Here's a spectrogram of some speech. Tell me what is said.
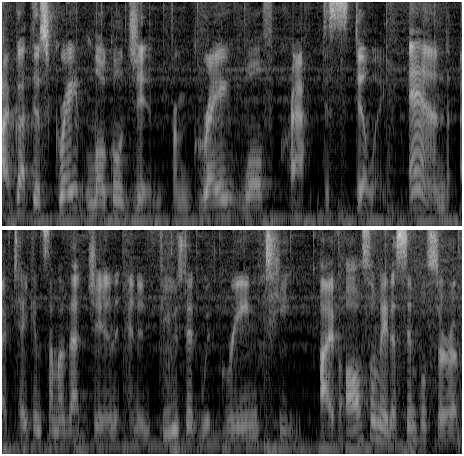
I've got this great local gin from Grey Wolf Craft Distilling. And I've taken some of that gin and infused it with green tea. I've also made a simple syrup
